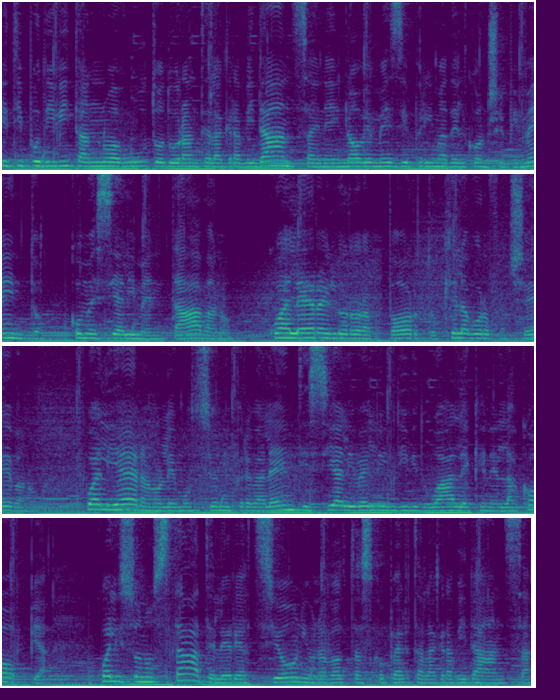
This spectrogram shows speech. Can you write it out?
che tipo di vita hanno avuto durante la gravidanza e nei nove mesi prima del concepimento, come si alimentavano, qual era il loro rapporto, che lavoro facevano, quali erano le emozioni prevalenti sia a livello individuale che nella coppia, quali sono state le reazioni una volta scoperta la gravidanza,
